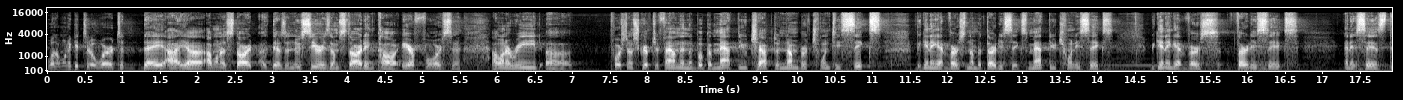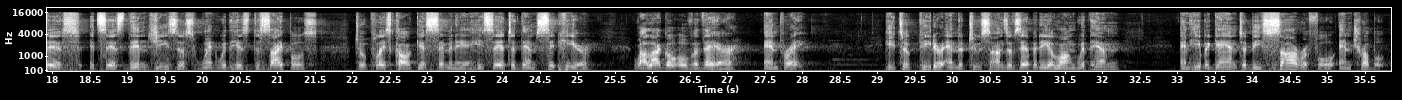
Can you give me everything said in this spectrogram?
Well, I want to get to the word today. I, uh, I want to start, uh, there's a new series I'm starting called Air Force. And I want to read a portion of scripture found in the book of Matthew, chapter number 26, beginning at verse number 36. Matthew 26, beginning at verse 36. And it says this It says, Then Jesus went with his disciples to a place called Gethsemane, and he said to them, Sit here while I go over there and pray. He took Peter and the two sons of Zebedee along with him, and he began to be sorrowful and troubled.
